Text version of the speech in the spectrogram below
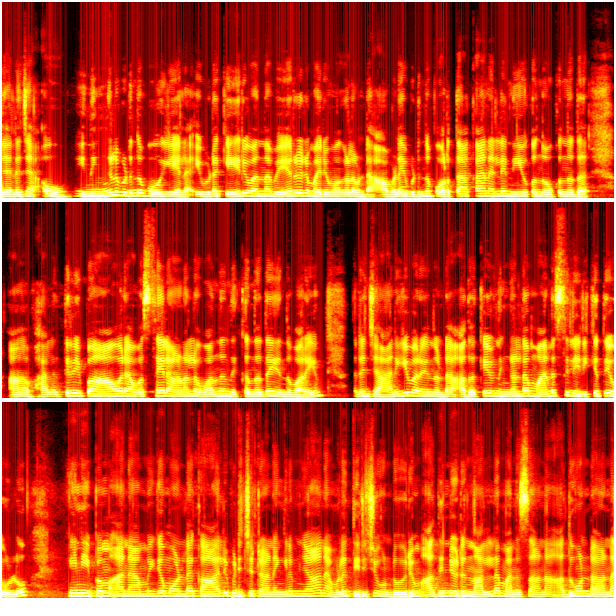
ജലജ ഓ നിങ്ങൾ ഇവിടുന്ന് പോകുകയല്ല ഇവിടെ കയറി വന്ന വേറൊരു മരുമകളുണ്ട്. അവളെ ഇവിടുന്ന് പുറത്താക്കാനല്ലേ നീയൊക്കെ നോക്കുന്നത്? ആ ഫലത്തിൽ ഇപ്പോൾ ആ ഒരു അവസ്ഥയിലാണല്ലോ വന്ന് നിൽക്കുന്നത് എന്ന് പറയും. അന്നേരം ജാനകി പറയുന്നുണ്ട് അതൊക്കെ നിങ്ങളുടെ മനസ്സിലിരിക്കത്തേ ഉള്ളൂ. ഇനിയിപ്പം അനാമിക മോളുടെ കാൽ പിടിച്ചിട്ടാണെങ്കിലും ഞാൻ അവളെ തിരിച്ചു കൊണ്ടുവരും. അതിന്റെ ഒരു നല്ല മനസ്സാണ്. അതുകൊണ്ടാണ്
